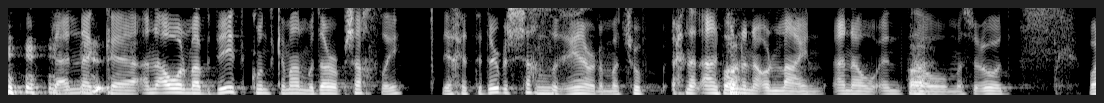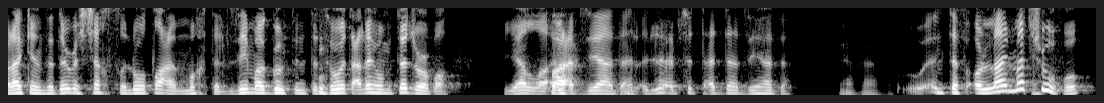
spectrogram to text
لأنك أنا أول ما بديت كنت كمان مدرب شخصي. يا أخي التدريب الشخصي. غير لما تشوف إحنا الآن صح. كلنا اونلاين أنا وأنت صح. ومسعود. ولكن التدريب الشخصي له طعم مختلف. زي ما قلت أنت سويت عليهم تجربة. يلا صح. العب زيادة. لعب ست عدات زيادة. يا ساتر. وأنت في اونلاين ما تشوفه.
